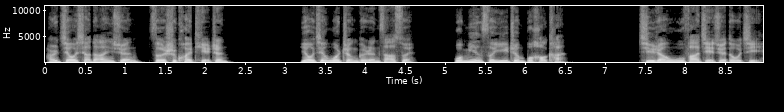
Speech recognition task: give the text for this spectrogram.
而脚下的暗旋则是块铁针，要将我整个人砸碎。我面色一阵不好看。既然无法解决斗技，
